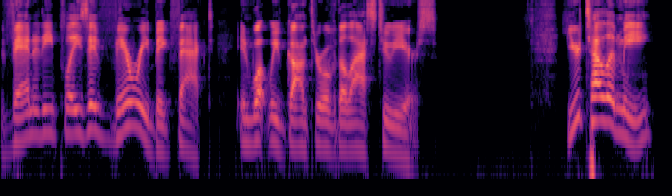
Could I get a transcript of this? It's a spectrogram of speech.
vanity plays a very big fact in what we've gone through over the last 2 years. You're telling me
